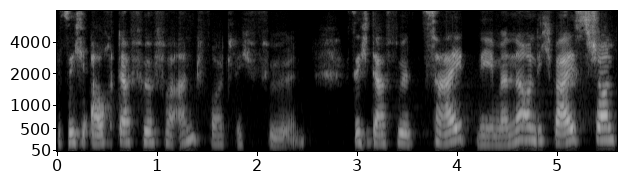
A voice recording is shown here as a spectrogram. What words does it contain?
sich auch dafür verantwortlich fühlen, sich dafür Zeit nehmen. Ne? Und ich weiß schon,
